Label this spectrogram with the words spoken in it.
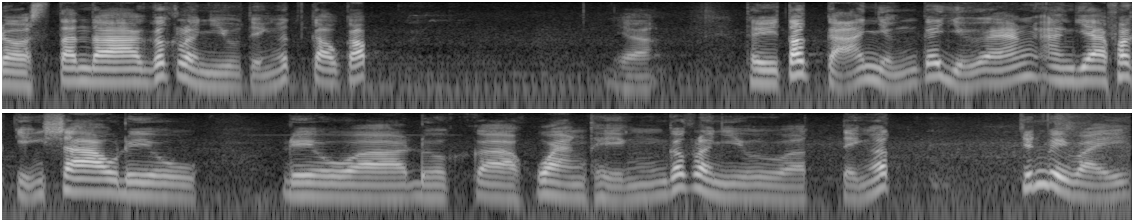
The Standard rất là nhiều tiện ích cao cấp. Dạ thì tất cả những cái dự án An Gia phát triển sau đều đều à, được à, hoàn thiện rất là nhiều à, tiện ích. Chính vì vậy,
